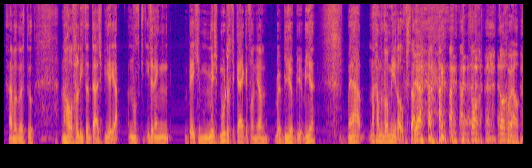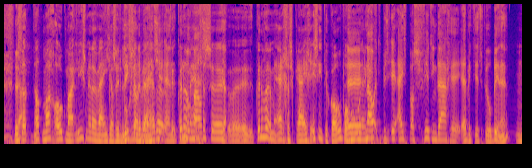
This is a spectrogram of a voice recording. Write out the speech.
gaan we ook naartoe. Een halve liter Duits bier, ja. En zit iedereen een beetje mismoedig te kijken van... ja, bier, bier, bier. Maar ja, dan gaan er wel meer over staan. Ja, toch, toch wel. Dus dat, dat mag ook, maar liefst met een wijntje. Als we het boek Liefst zouden willen hebben, en- kunnen, en we hem ergens, eh, eh, kunnen we hem ergens krijgen? Is die te koop? Of hoe Eh, nou, het? is- hij is pas 14 dagen heb ik dit spul binnen. Mhm.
